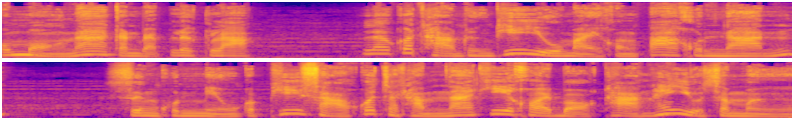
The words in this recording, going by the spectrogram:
ก็มองหน้ากันแบบเลิกลัก แล้วก็ถามถึงที่อยู่ใหม่ของป้าคนนั้น ซึ่งคุณหมิวกับพี่สาวก็จะทำหน้าที่คอยบอกทางให้อยู่เสมอ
